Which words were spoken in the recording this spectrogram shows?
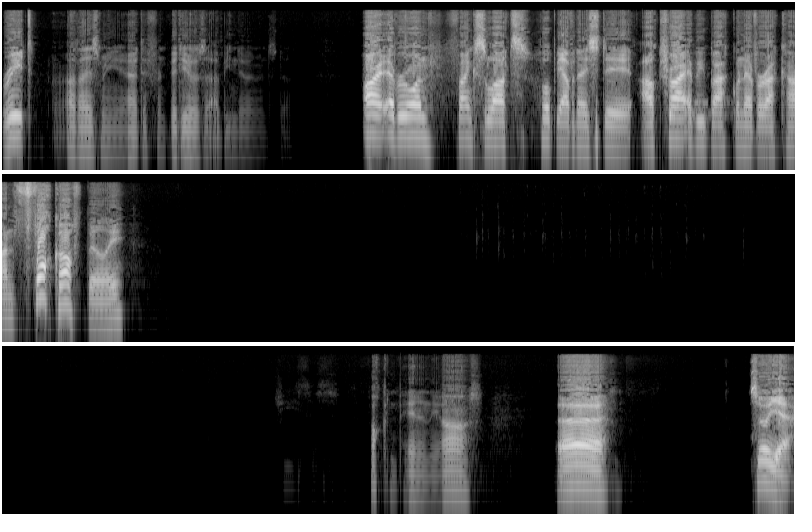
Read. Oh, there's me uh, different videos that I've been doing. Alright everyone, thanks a lot. Hope you have a nice day. I'll try to be back whenever I can. Fuck off, Billy. Fucking pain in the ass. Uh, so yeah,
